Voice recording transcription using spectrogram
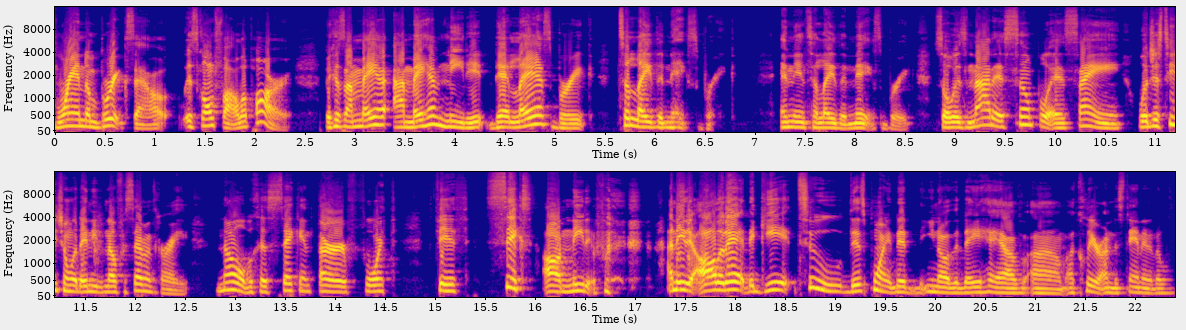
random bricks out, it's gonna fall apart because I may I may have needed that last brick to lay the next brick and then to lay the next brick. So it's not as simple as saying, well, just teach them what they need to know for seventh grade. No, because second, third, fourth, fifth, sixth all needed for I needed all of that to get to this point that you know that they have um, a clear understanding of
